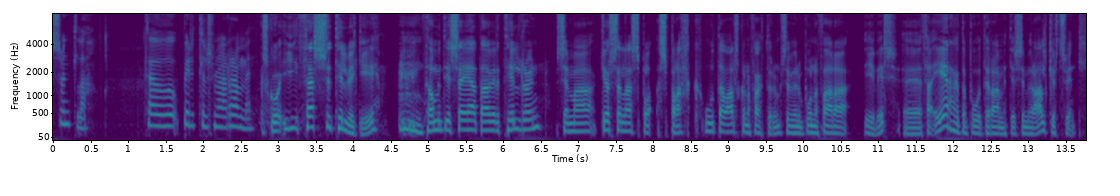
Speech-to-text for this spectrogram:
svindla þegar þú byrjir til svona rafmynd? Sko í þessu tilviki þá myndi ég segja að það hafi verið tilraun sem að gjörsalega sprakk út af alls konar faktorum sem við erum búin að fara yfir. Eh, það er hægt að búa til rafmyndir sem eru algjört svindl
